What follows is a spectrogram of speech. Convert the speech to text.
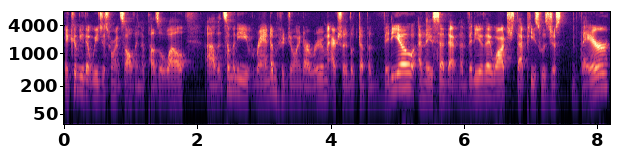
It could be that we just weren't solving the puzzle well. Uh, but somebody random who joined our room actually looked up a video and they said that in the video they watched, that piece was just there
